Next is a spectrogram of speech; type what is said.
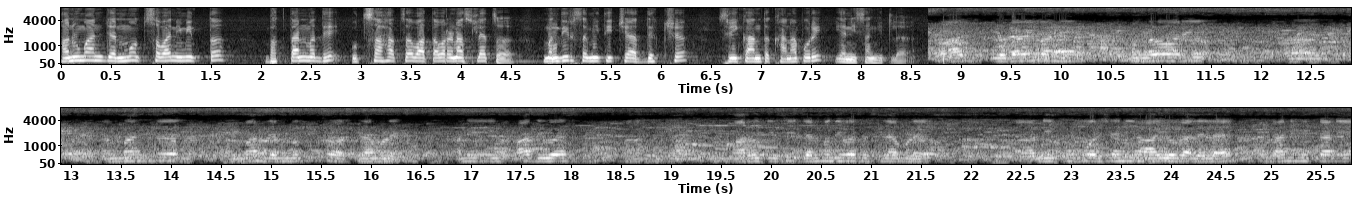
हनुमान जन्मोत्सवानिमित्त भक्तांमध्ये उत्साहाचं वातावरण असल्याचं मंदिर समितीचे अध्यक्ष श्रीकांत खानापुरे यांनी सांगितलं. आज योगायोगाने मंगळवारी हनुमानचं हनुमान जन्मोत्सव असल्यामुळे. आणि हा दिवस मारुतीचे जन्मदिवस असल्यामुळे आणि खूप वर्षांनी हा योग आलेला आहे. त्या निमित्ताने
